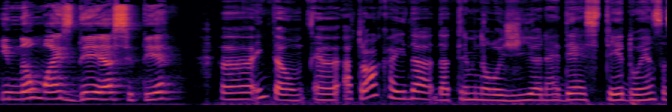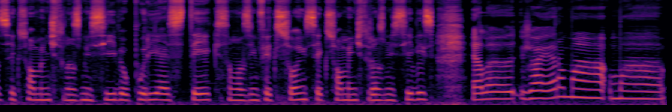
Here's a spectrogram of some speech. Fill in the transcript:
e não mais DST? Uh, então, uh, a troca aí da, da terminologia, né, DST, doença sexualmente transmissível, por IST, que são as infecções sexualmente transmissíveis, ela já era uma, uma,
